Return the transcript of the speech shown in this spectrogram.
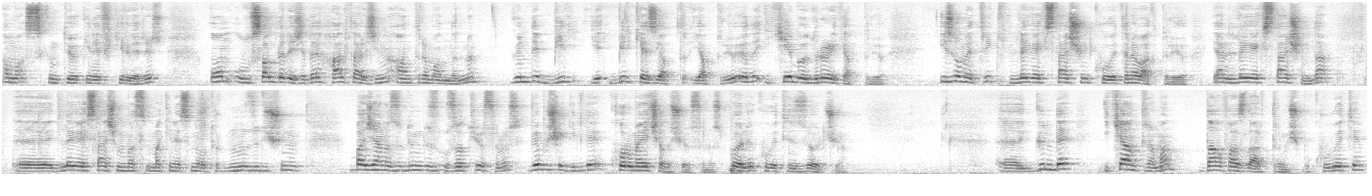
ama sıkıntı yok yine fikir verir. 10 ulusal derecede haltercinin antrenmanlarını günde bir, bir kez yaptır, yaptırıyor ya da ikiye böldürerek yaptırıyor. İzometrik leg extension kuvvetine baktırıyor. Yani leg extension'da e, leg extension makinesine oturduğunuzu düşünün. Bacağınızı dümdüz uzatıyorsunuz ve bu şekilde korumaya çalışıyorsunuz. Böyle kuvvetinizi ölçüyor. E, günde iki antrenman daha fazla arttırmış bu kuvveti.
